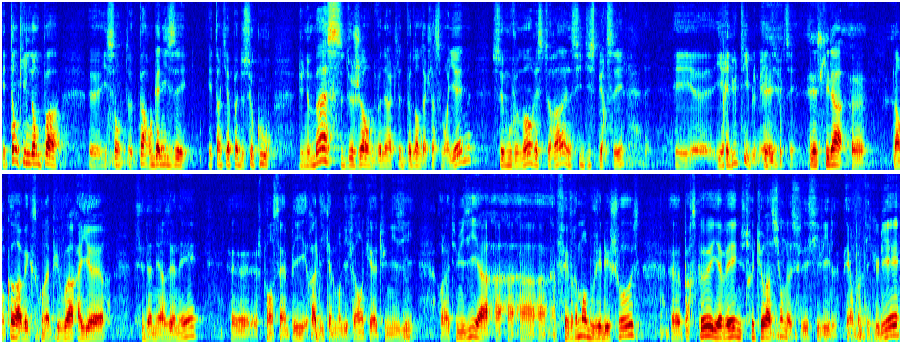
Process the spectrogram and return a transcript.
Et tant qu'ils n'ont pas, euh, ils sont pas organisés, et tant qu'il n'y a pas de secours d'une masse de gens venant de la classe moyenne, ce mouvement restera ainsi dispersé et euh, irréductible, mais dispersé. Est-ce qu'il a, là encore, avec ce qu'on a pu voir ailleurs ces dernières années, je pense à un pays radicalement différent qui est la Tunisie. La Tunisie a, fait vraiment bouger les choses euh, parce qu'il y avait une structuration de la société civile. Et en particulier,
